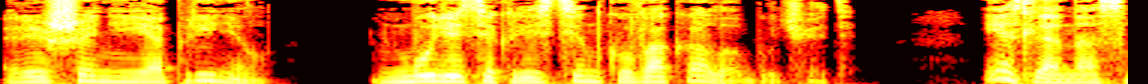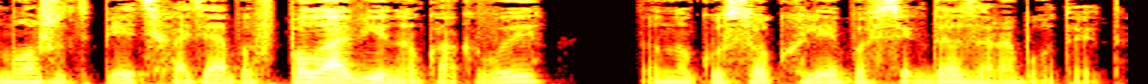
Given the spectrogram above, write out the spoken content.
решение я принял. Будете Кристинку вокал обучать. Если она сможет петь хотя бы в половину, как вы, то на кусок хлеба всегда заработает.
